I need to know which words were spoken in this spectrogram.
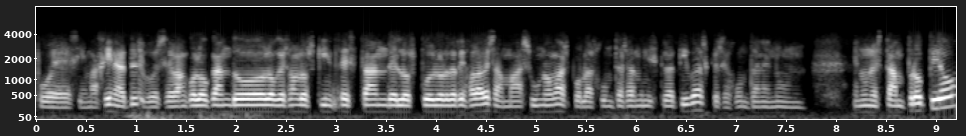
pues imagínate, pues se van colocando lo que son los 15 stand de los pueblos de Río Jalavesa, más uno más por las juntas administrativas que se juntan en un, en un stand propio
